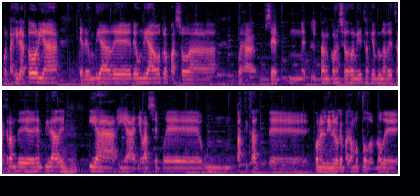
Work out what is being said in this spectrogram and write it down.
puertas giratorias, que de un día de, un día a otro pasó a pues a ser tan consejo de administración de una de estas grandes entidades y, a, llevarse pues un pastizal con el dinero que pagamos todos, ¿no? De,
